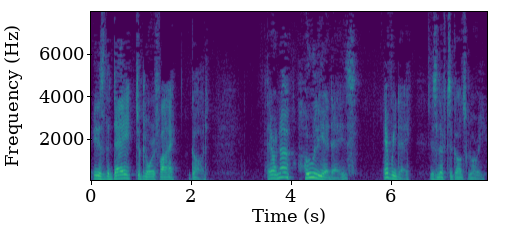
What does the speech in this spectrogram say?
It is the day to glorify God. There are no holier days. Every day is lived to God's glory.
